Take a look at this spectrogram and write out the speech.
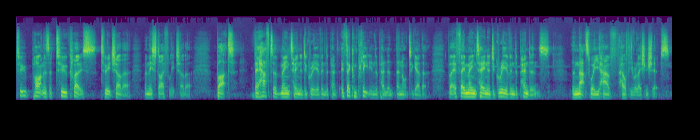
two partners are too close to each other, then they stifle each other. But they have to maintain a degree of independence. If they're completely independent, they're not together. But if they maintain a degree of independence, then that's where you have healthy relationships,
